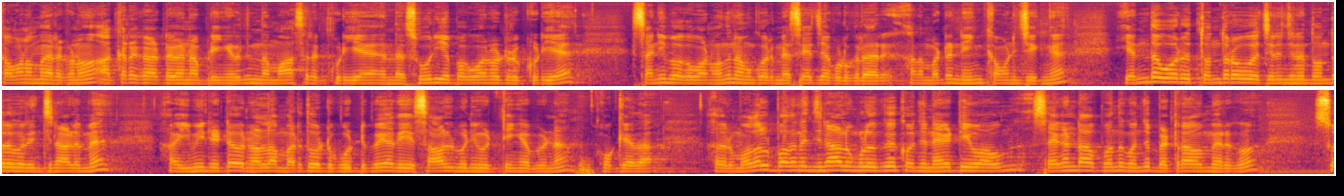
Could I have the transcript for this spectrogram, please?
கவனமாக இருக்கணும். அக்கறை காட்ட வேணும் அப்படிங்கிறது இந்த மாதம் இருக்கக்கூடிய இந்த சூரிய பகவானோடு இருக்கக்கூடிய சனி பகவான் வந்து நமக்கு ஒரு மெசேஜாக கொடுக்குறாரு. அதை மட்டும் நீங்கள் கவனிச்சிக்கங்க. எந்த ஒரு தொந்தரவு சின்ன சின்ன தொந்தரவு இருந்துச்சுனாலுமே இமீடியட்டாக ஒரு நல்ல மருத்துவத்தை கூட்டி போய் அதை சால்வ் பண்ணி விட்டீங்க அப்படின்னா ஓகே தான். அது ஒரு முதல் பதினஞ்சு நாள் உங்களுக்கு கொஞ்சம் நெகட்டிவாகவும் செகண்ட் ஹாஃப் வந்து கொஞ்சம் பெட்டராகவும் இருக்கும். ஸோ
